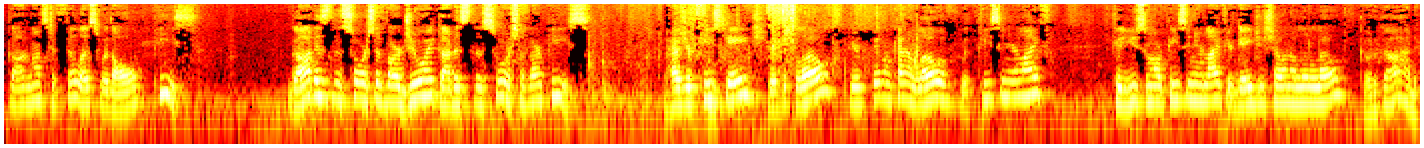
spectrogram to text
God wants to fill us with all peace. God is the source of our joy. God is the source of our peace. How's your peace gauge? If it's low, if you're feeling kind of low with peace in your life, could you use some more peace in your life, your gauge is showing a little low, go to God.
